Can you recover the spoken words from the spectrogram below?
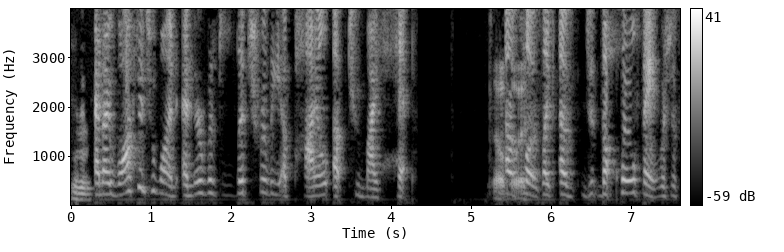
Mm-hmm. And I walked into one, and there was literally a pile up to my hip oh, of clothes, like of the whole thing was just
